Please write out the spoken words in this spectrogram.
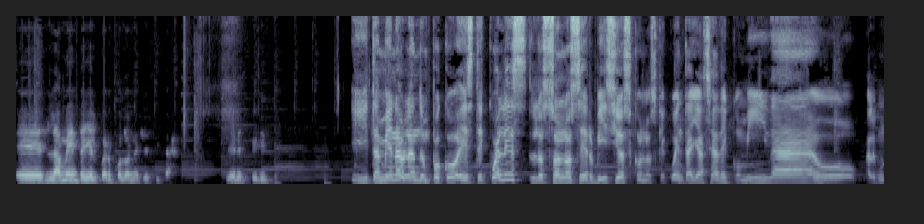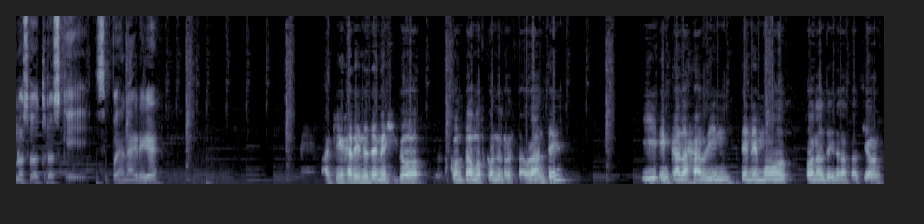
Eh, la mente y el cuerpo lo necesita, y el espíritu. Y también hablando un poco, este, ¿cuáles son los servicios con los que cuenta, ya sea de comida o algunos otros que se puedan agregar? Aquí en Jardines de México contamos con el restaurante y en cada jardín tenemos zonas de hidratación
